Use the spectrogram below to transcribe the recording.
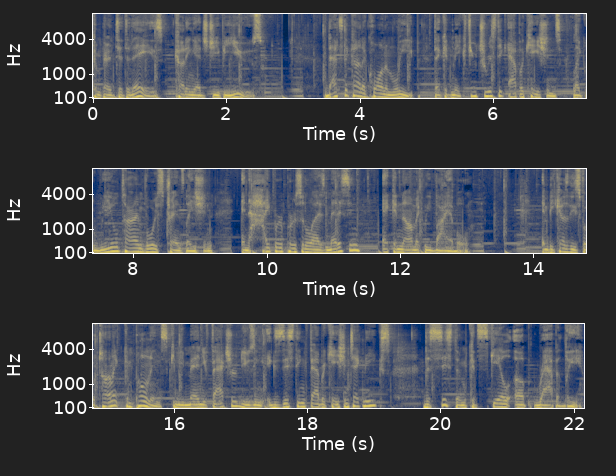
compared to today's cutting edge GPUs. That's the kind of quantum leap that could make futuristic applications like real time voice translation and hyper personalized medicine economically viable. And because these photonic components can be manufactured using existing fabrication techniques, the system could scale up rapidly.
